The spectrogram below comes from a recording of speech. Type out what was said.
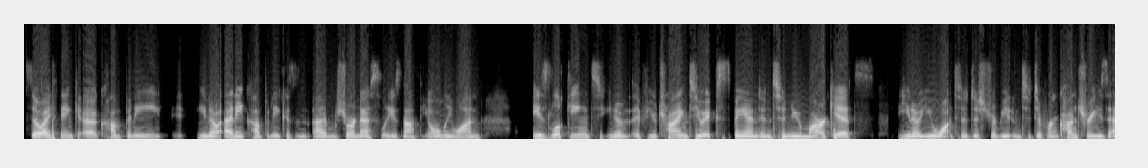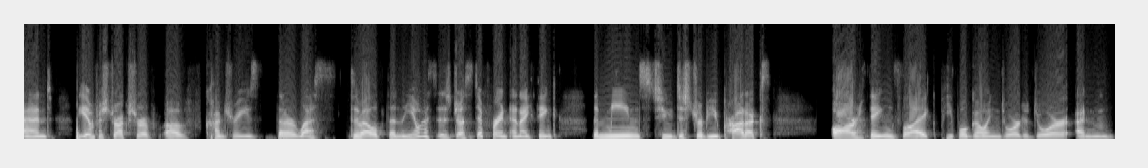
So I think a company, you know, any company, because I'm sure Nestle is not the only one, is looking to, you know, if you're trying to expand into new markets, you know you want to distribute into different countries and the infrastructure of, of countries that are less developed than the us is just different and i think the means to distribute products are things like people going door to door and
